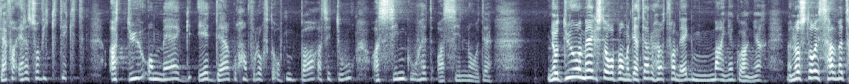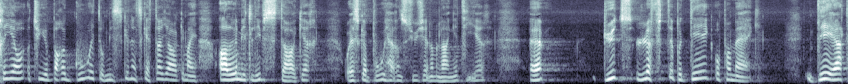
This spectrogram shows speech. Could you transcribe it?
Derfor er det så viktig at du og meg er der hvor han får lov til å åpenbare sitt ord av sin godhet og av sin nåde. Når du og meg står opp om, og Dette har du hørt fra meg mange ganger. Men nå står i Salme 23 bare godhet og miskunnhet skal etterjage meg alle mitt livs dager. Og jeg skal bo i Herrens hus gjennom lange tider. Eh, Guds løfte på deg og på meg, det er at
